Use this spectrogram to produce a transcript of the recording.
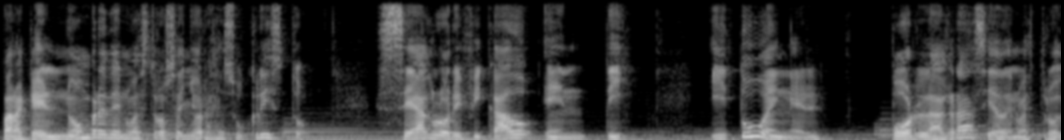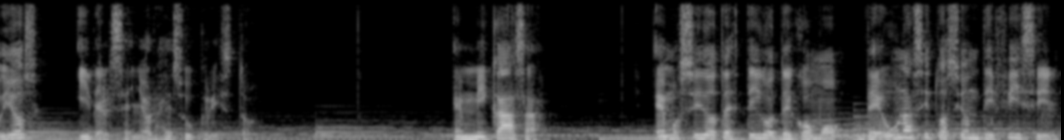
para que el nombre de nuestro Señor Jesucristo sea glorificado en ti y tú en Él, por la gracia de nuestro Dios y del Señor Jesucristo. En mi casa, hemos sido testigos de cómo de una situación difícil,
